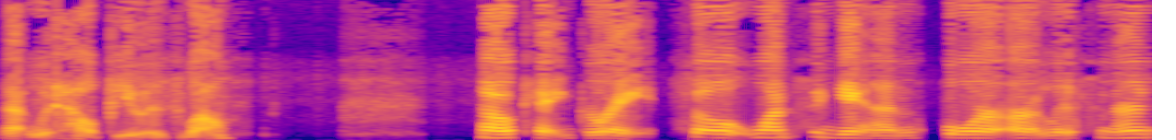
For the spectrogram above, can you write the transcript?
that would help you as well. Okay, great. So once again, for our listeners,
